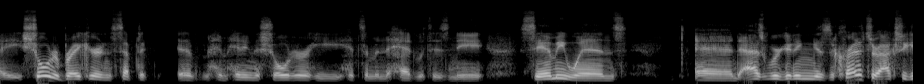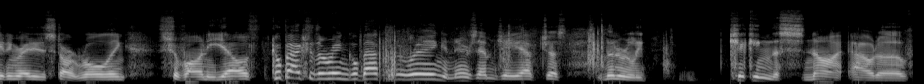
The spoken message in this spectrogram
a shoulder breaker, and except him hitting the shoulder, he hits him in the head with his knee. Sammy wins. And as we're getting, as the credits are actually getting ready to start rolling, Schiavone yells, "Go back to the ring! Go back to the ring!" And there's MJF just literally kicking the snot out of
